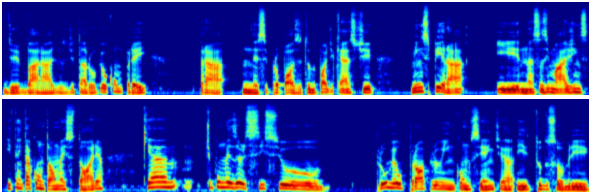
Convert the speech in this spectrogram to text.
de baralhos de tarô que eu comprei para nesse propósito do podcast me inspirar e nessas imagens e tentar contar uma história que é tipo um exercício pro meu próprio inconsciente e tudo sobre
